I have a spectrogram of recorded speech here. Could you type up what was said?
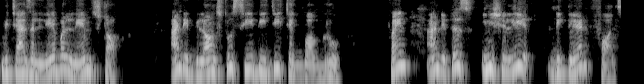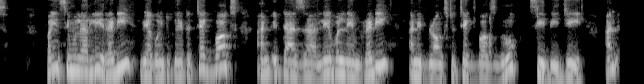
which has a label name stop and it belongs to CBG checkbox group. Fine. And it is initially declared false Fine. Similarly, ready, we are going to create a checkbox and it has a label name ready and it belongs to checkbox group CBG. And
